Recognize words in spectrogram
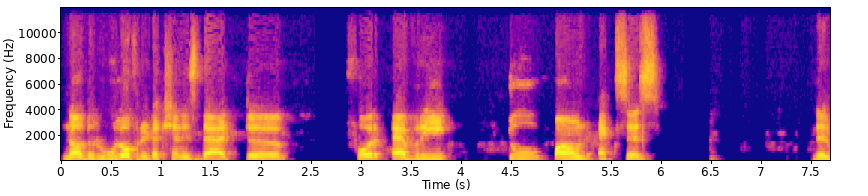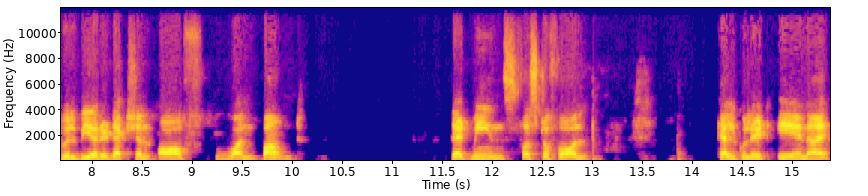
Now the rule of reduction is that uh, for every two pound excess, there will be a reduction of one pound. That means, first of all, calculate ANI,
